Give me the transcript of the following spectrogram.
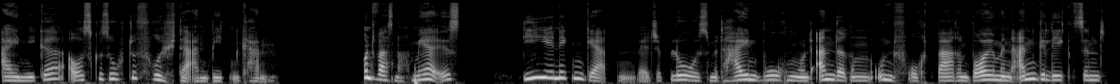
einige ausgesuchte Früchte anbieten kann. Und was noch mehr ist, diejenigen Gärten, welche bloß mit Hainbuchen und anderen unfruchtbaren Bäumen angelegt sind,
